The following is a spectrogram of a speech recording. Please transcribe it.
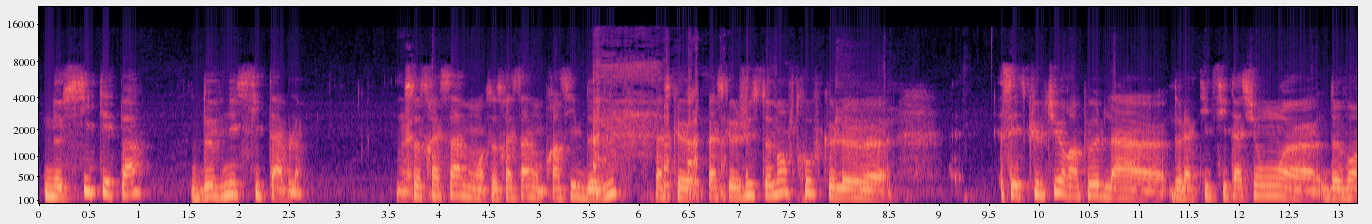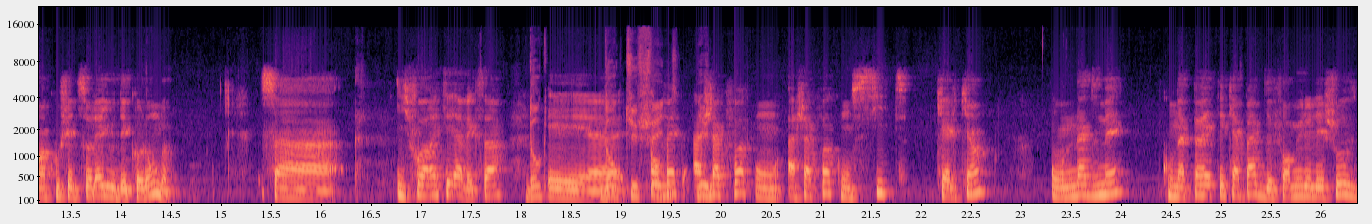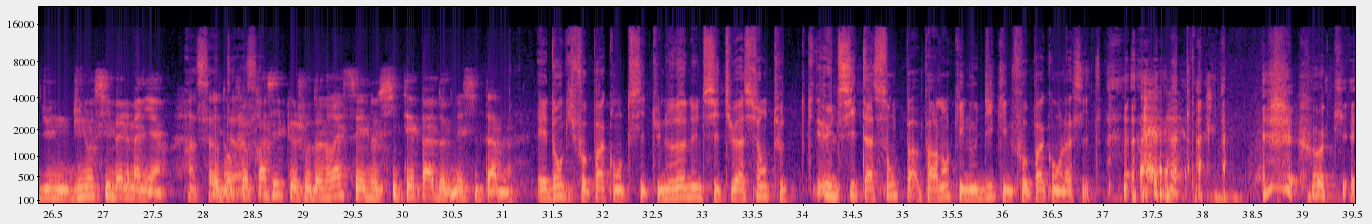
ne citez pas, devenez citable. Ce serait ça mon, ce serait ça mon principe de vie, parce que parce que justement, je trouve que le cette culture un peu de la de la petite citation euh, devant un coucher de soleil ou des colombes, ça il faut arrêter avec ça. Donc, et, donc tu fais en fait, à chaque fois qu'on à chaque fois qu'on cite quelqu'un, on admet qu'on n'a pas été capable de formuler les choses d'une aussi belle manière. Ah, et donc le principe que je vous donnerais, c'est ne citez pas, devenez citable. Et donc il ne faut pas qu'on cite. Tu nous donnes une situation, une citation, pardon, qui nous dit qu'il ne faut pas qu'on la cite. ok.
